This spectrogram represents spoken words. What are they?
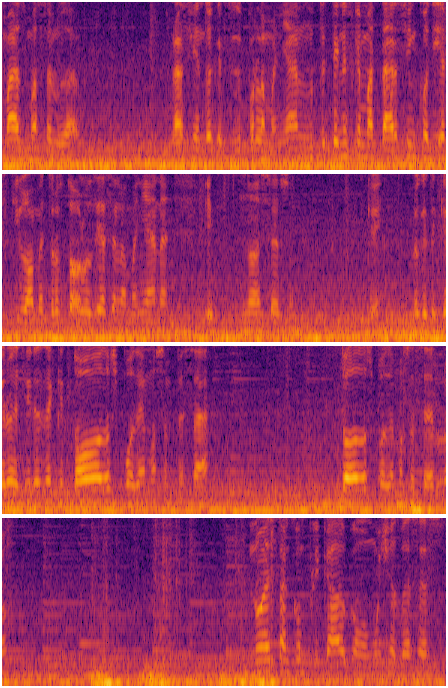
Más, más saludable. Haciendo ejercicio por la mañana. No te tienes que matar 5 o 10 kilómetros todos los días en la mañana. Y no es eso. Lo que te quiero decir es que todos podemos empezar. Todos podemos hacerlo. No es tan complicado como muchas veces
